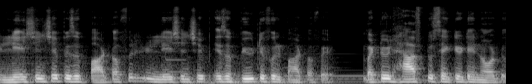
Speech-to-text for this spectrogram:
Relationship is a part of it relationship is a beautiful part of it but you have to set it in order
